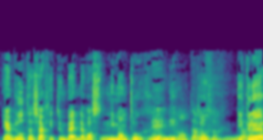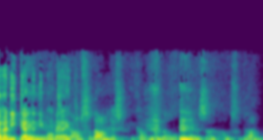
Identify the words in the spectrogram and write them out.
Jij bedoelt, daar zag je toen bij, daar was niemand toch? Nee, niemand. Dat was nog, die kleuren, was- die kende nee, niemand Ik ben in. Amsterdam, dus ik had toen al kennis aan Amsterdam.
